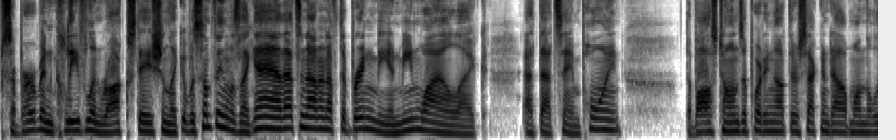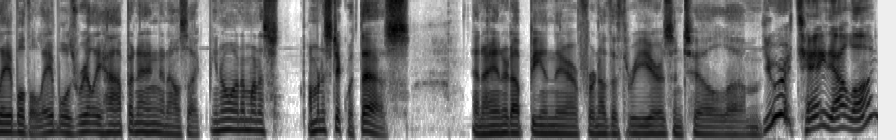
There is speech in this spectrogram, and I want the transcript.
suburban Cleveland rock station. Like it was something that was like, eh, that's not enough to bring me. And meanwhile, like at that same point, the Bosstones are putting out their second album on the label. The label is really happening, and I was like, you know what, I'm gonna I'm gonna stick with this. And I ended up being there for another three years until um, you were at Taang that long?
